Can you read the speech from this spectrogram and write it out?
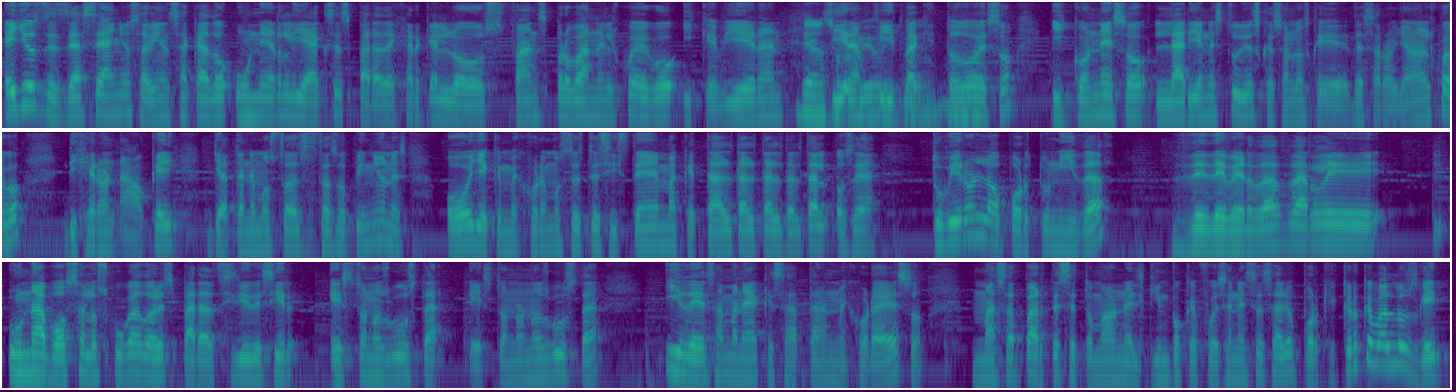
ellos desde hace años habían sacado un early access para dejar que los fans probaran el juego y que vieran, Dieran y feedback y todo eso. Y con eso, Larian Studios, que son los que desarrollaron el juego, dijeron, ah, ok, ya tenemos todas estas opiniones. Oye, que mejoremos este sistema, que tal, tal, tal, tal, tal. O sea, tuvieron la oportunidad de de verdad darle una voz a los jugadores para así decir, esto nos gusta, esto no nos gusta. Y de esa manera que se adaptaran mejor a eso. Más aparte, se tomaron el tiempo que fuese necesario. Porque creo que Baldur's Gate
